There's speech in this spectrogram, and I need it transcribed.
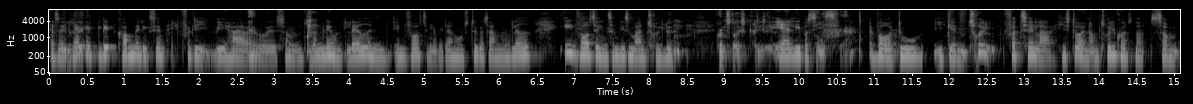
Altså, jeg jeg kan lidt komme med et eksempel, fordi vi har jo, øh, som, som nævnt, lavet en, en forestilling, og vi lavede nogle stykker sammen, men vi lavede en forestilling, som ligesom var en trylle. Kunstnerisk krise. Ja, lige præcis. Uff, ja. Hvor du igennem tryl fortæller historien om tryllekunstner, som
